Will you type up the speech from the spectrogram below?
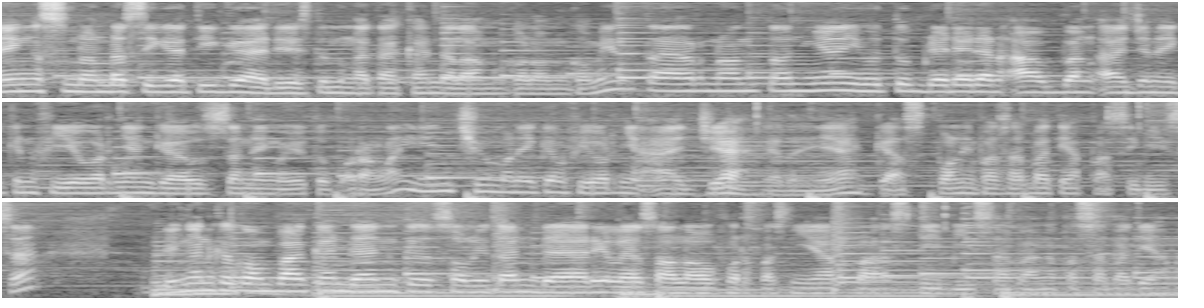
Neng 1933 di situ mengatakan dalam kolom komentar Nontonnya Youtube dede dan abang aja naikin viewernya Gak usah nengok Youtube orang lain Cuma naikin viewernya aja katanya. Gaspol nih pak sahabat ya pasti bisa Dengan kekompakan dan kesulitan dari Lesa Lover Pastinya pasti bisa banget pak sahabat ya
